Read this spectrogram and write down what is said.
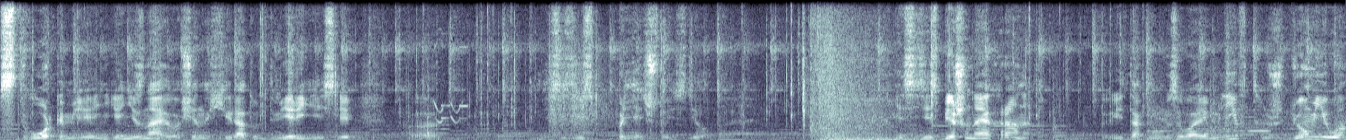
створками. Я, я не знаю вообще нахера тут двери, если, э, если здесь, блять, что я сделал? Если здесь бешеная охрана. Итак, мы вызываем лифт, ждем его.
